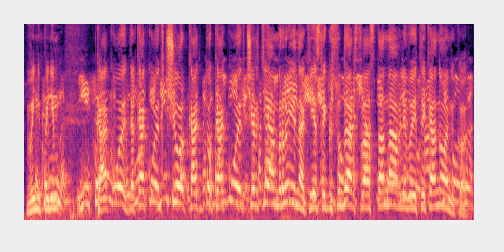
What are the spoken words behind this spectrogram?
Вы не понимаете... Какой, да какой, к, чер... как, да какой к чертям рынок, если государство остановливает экономику?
